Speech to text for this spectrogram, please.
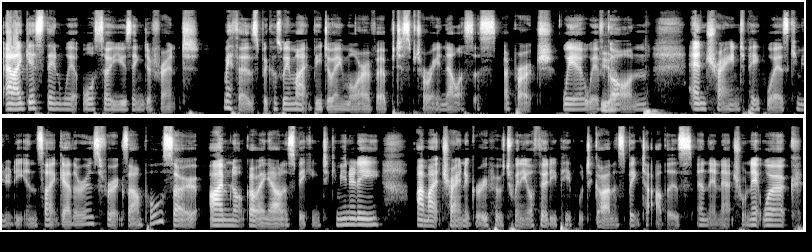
And I guess then we're also using different methods because we might be doing more of a participatory analysis approach where we've yeah. gone and trained people as community insight gatherers, for example. So I'm not going out and speaking to community. I might train a group of 20 or 30 people to go out and speak to others in their natural network.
